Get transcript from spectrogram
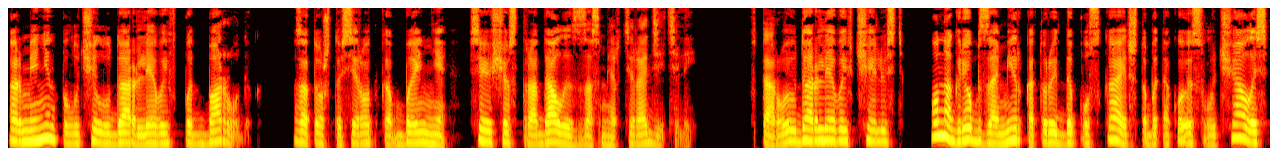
армянин получил удар левой в подбородок за то, что сиротка Бенни все еще страдал из-за смерти родителей. Второй удар левой в челюсть он огреб за мир, который допускает, чтобы такое случалось,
